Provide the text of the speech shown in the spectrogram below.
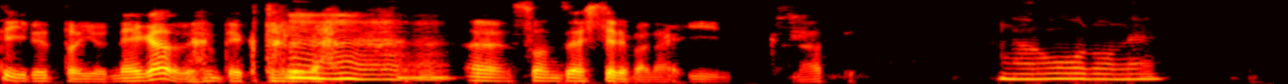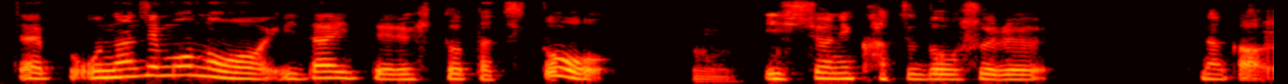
ているという願うベクトルが、うんうん存在してればないいかなって。うん。なるほどね。じゃあやっぱ同じものを抱いてる人たちとうん、一緒に活動する、なんか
